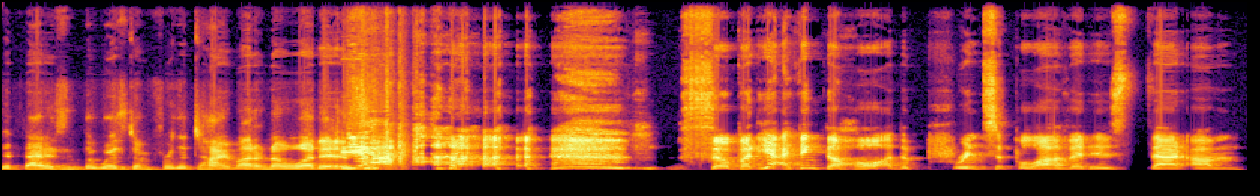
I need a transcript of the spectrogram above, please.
if that isn't the wisdom for the time, I don't know what is. Yeah. so, but yeah, I think the whole the principle of it is that um,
